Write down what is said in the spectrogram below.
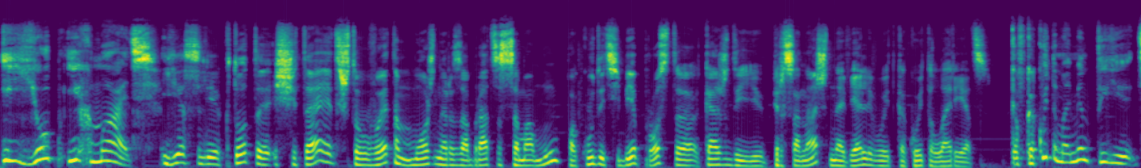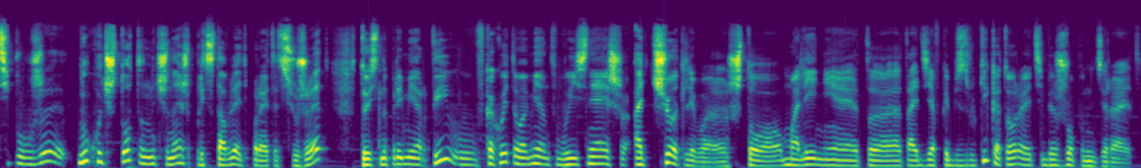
И ёб их мать! Если кто-то считает, что в этом можно разобраться самому, покуда тебе просто каждый персонаж навяливает какой-то ларец. В какой-то момент ты, типа, уже, ну, хоть что-то начинаешь представлять про этот сюжет. То есть, например, ты в какой-то момент выясняешь отчетливо, что Маления — это та девка без руки, которая тебе жопу надирает.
